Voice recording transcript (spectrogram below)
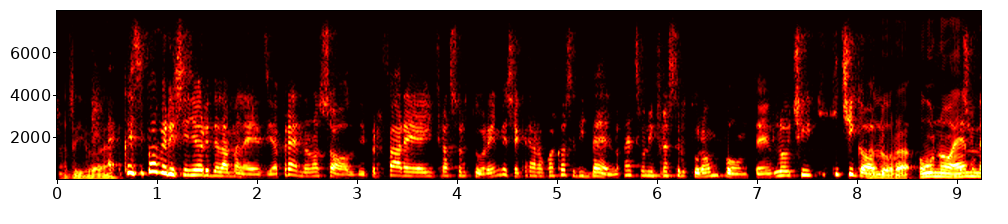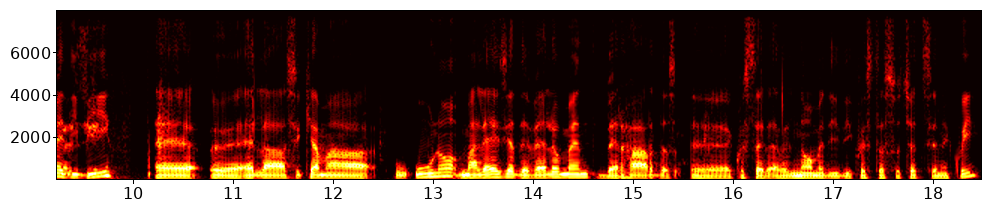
Arrivo, Eh, eh. questi poveri signori della Malesia prendono soldi per fare infrastrutture, invece creano qualcosa di bello. Pensa un'infrastruttura, un ponte, lo ci- chi, chi ci gode Allora, un ponte? Invece è un bel film. 1MDB è, eh, è la, si chiama 1 Malaysia Development Berhad, eh, questo era il nome di, di questa associazione qui.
